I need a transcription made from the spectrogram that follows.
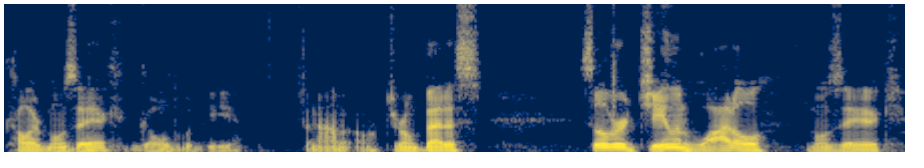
colored mosaic. Gold would be phenomenal. Jerome Bettis, silver, Jaylen Waddle, mosaic.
